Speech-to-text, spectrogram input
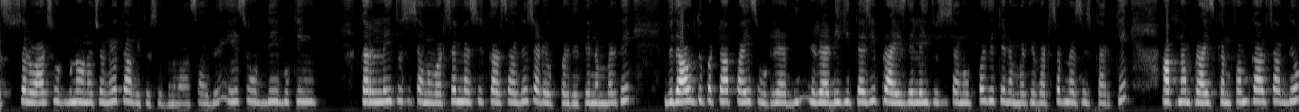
ਸਲਵਾਰ ਸੂਟ ਬਣਾਉਣਾ ਚਾਹੁੰਦੇ ਹੋ ਤਾਂ ਵੀ ਤੁਸੀਂ ਬਣਵਾ ਸਕਦੇ ਹੋ। ਇਹ ਸੂਟ ਦੀ ਬੁਕਿੰਗ ਕਰਨ ਲਈ ਤੁਸੀਂ ਸਾਨੂੰ WhatsApp ਮੈਸੇਜ ਕਰ ਸਕਦੇ ਹੋ ਸਾਡੇ ਉੱਪਰ ਦਿੱਤੇ ਨੰਬਰ ਤੇ। ਵਿਦਆਊਟ ਦੁਪੱਟਾ ਆਪਾਂ ਇਹ ਸੂਟ ਰੈਡੀ ਕੀਤਾ ਜੀ। ਪ੍ਰਾਈਸ ਦੇ ਲਈ ਤੁਸੀਂ ਸਾਨੂੰ ਉੱਪਰ ਦਿੱਤੇ ਨੰਬਰ ਤੇ WhatsApp ਮੈਸੇਜ ਕਰਕੇ ਆਪਣਾ ਪ੍ਰਾਈਸ ਕਨਫਰਮ ਕਰ ਸਕਦੇ ਹੋ।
